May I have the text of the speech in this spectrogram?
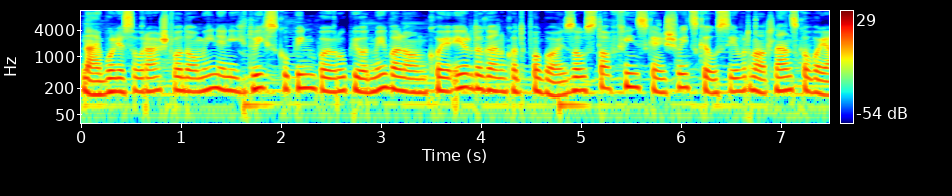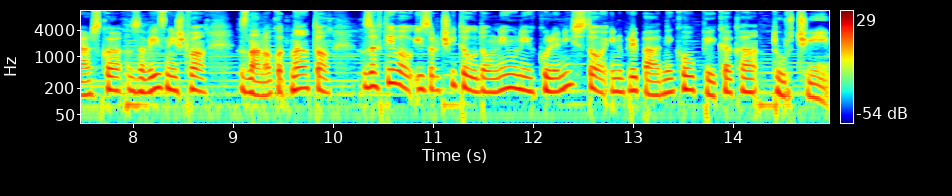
Najbolje sovraštvo do omenjenih dveh skupin po Evropi odmevalo, ko je Erdogan kot pogoj za vstop Finske in Švedske v Severnoatlantsko vojaško zavezništvo, znano kot NATO, zahteval izročitev domnevnih gulenistov in pripadnikov PKK Turčiji.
